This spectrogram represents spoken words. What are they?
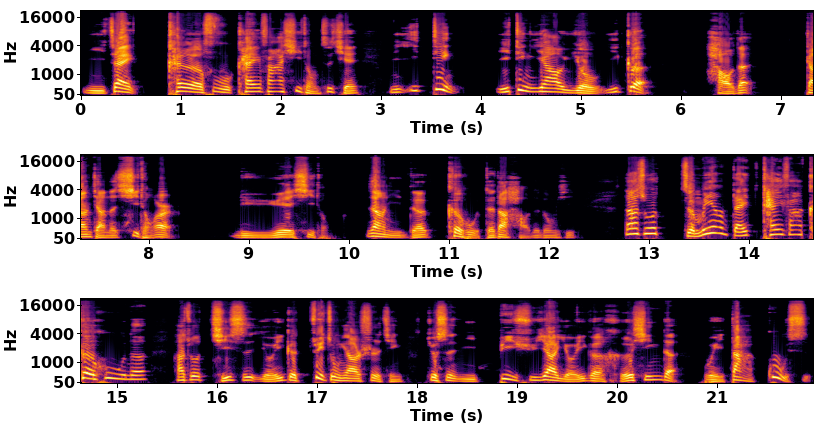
你在客户开发系统之前，你一定一定要有一个好的刚讲的系统二履约系统，让你的客户得到好的东西。他说怎么样来开发客户呢？他说：“其实有一个最重要的事情，就是你必须要有一个核心的伟大故事。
